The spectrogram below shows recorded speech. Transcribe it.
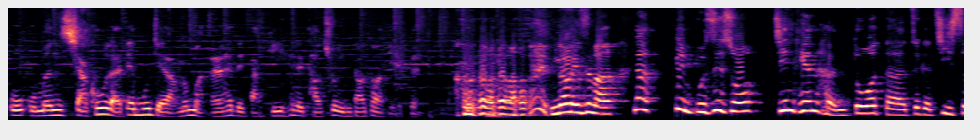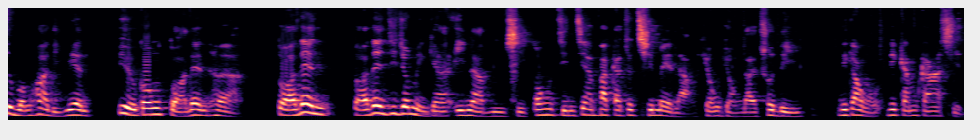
我我们峡谷来对木姐郎都马在还得当机，还得逃出引刀到底对，你懂我意思吗？那并不是说今天很多的这个祭祀文化里面，比如讲大任喝啊，大任大任这种物件，伊若毋是讲真正捌甲足深的人，雄雄来处理，你敢有你敢敢信？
